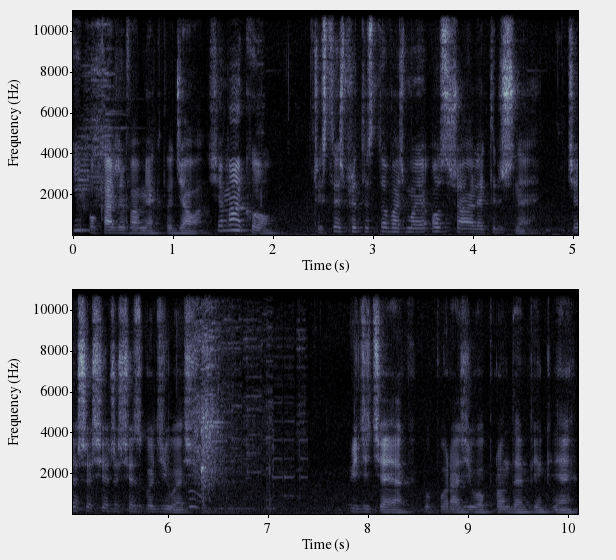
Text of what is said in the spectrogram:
i pokażę Wam jak to działa. Siemanko, czy chcesz przetestować moje ostrza elektryczne? Cieszę się, że się zgodziłeś. Widzicie jak go poraziło prądem pięknie.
